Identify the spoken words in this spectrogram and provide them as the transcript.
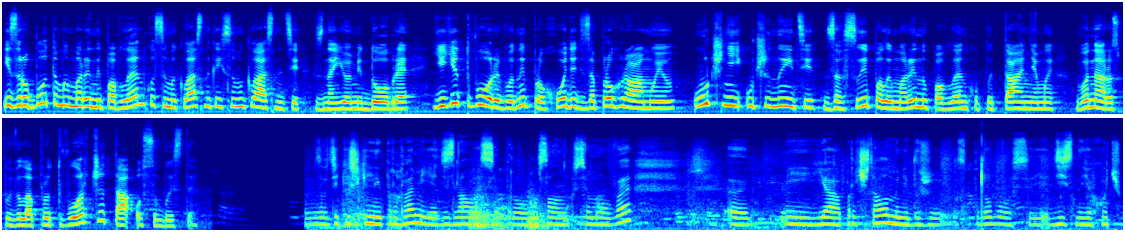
Із роботами Марини Павленко семикласники й семикласниці знайомі добре. Її твори вони проходять за програмою. Учні й учениці засипали Марину Павленко питаннями. Вона розповіла про творче та особисте. Завдяки шкільній програмі я дізналася про Русланку 7 В. Е, І я прочитала, мені дуже сподобалося. Дійсно, я хочу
